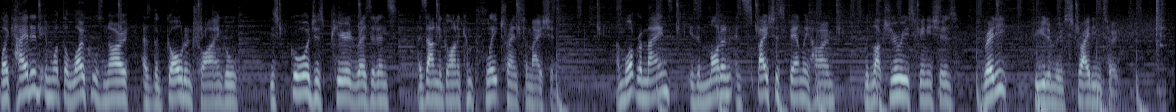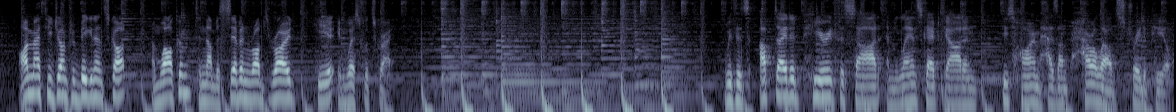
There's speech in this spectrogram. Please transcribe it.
Located in what the locals know as the Golden Triangle, this gorgeous period residence has undergone a complete transformation. And what remains is a modern and spacious family home with luxurious finishes ready for you to move straight into. I'm Matthew John from Biggin and Scott and welcome to number 7 Robbs Road here in West Footscray. With its updated period facade and landscaped garden, this home has unparalleled street appeal.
